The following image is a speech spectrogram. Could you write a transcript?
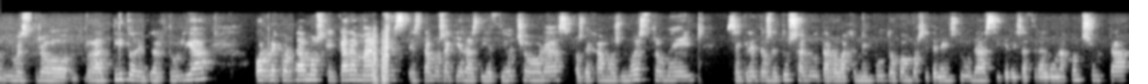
nuestro ratito de tertulia. Os recordamos que cada martes estamos aquí a las 18 horas, os dejamos nuestro mail secretosdetusalud.com por si tenéis dudas, si queréis hacer alguna consulta,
